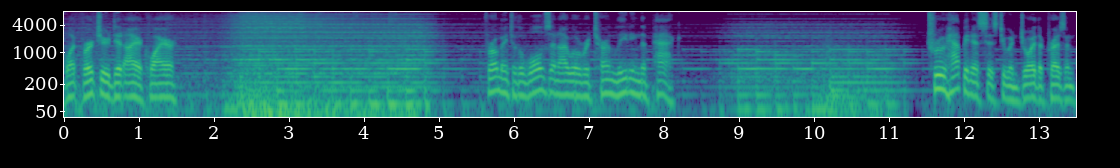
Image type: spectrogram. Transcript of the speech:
What virtue did I acquire? Throw me to the wolves and I will return leading the pack. True happiness is to enjoy the present,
